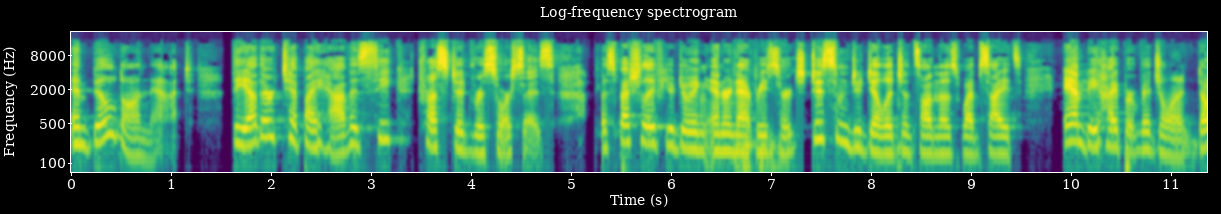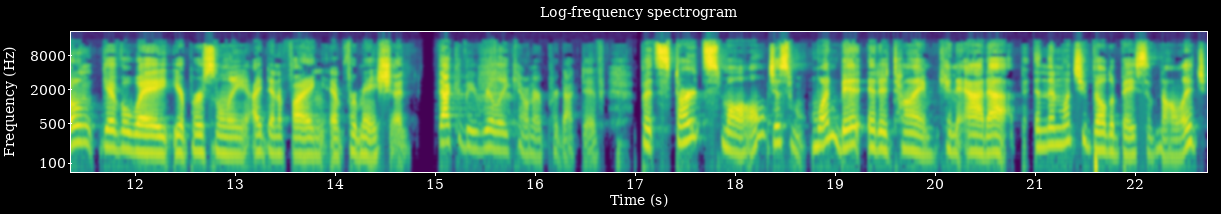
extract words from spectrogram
and build on that. The other tip I have is seek trusted resources, especially if you're doing internet research. Do some due diligence on those websites and be hyper vigilant. Don't give away your personally identifying information. That could be really counterproductive. But start small, just one bit at a time can add up. And then once you build a base of knowledge,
